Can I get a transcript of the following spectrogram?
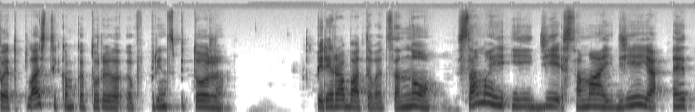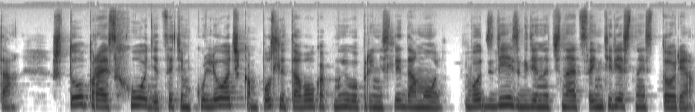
PET-пластиком, который, э, в принципе, тоже перерабатывается. Но самая идея, сама идея – это что происходит с этим кулечком после того, как мы его принесли домой. Вот здесь, где начинается интересная история.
